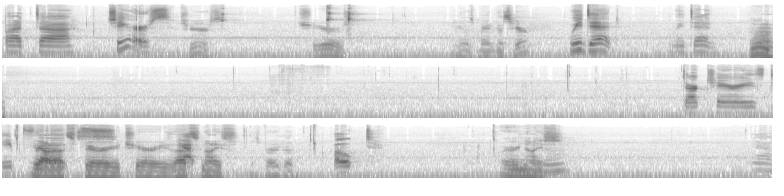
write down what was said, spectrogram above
but uh, cheers. Cheers. Cheers. You guys made this here? We did. We did. Mm. Dark cherries, deep fruits. Yeah, that's very cherry. That's Yep. nice. It's very good. oaked. Very nice. Mm-hmm. Yeah.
